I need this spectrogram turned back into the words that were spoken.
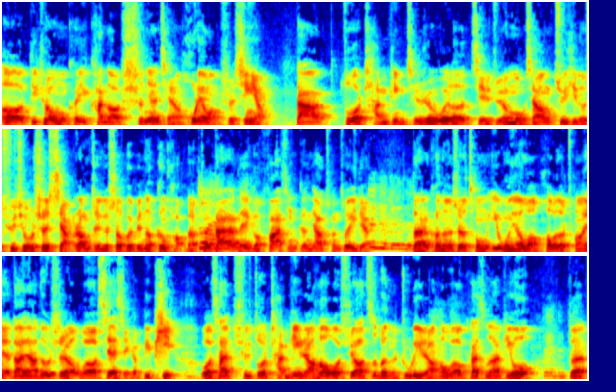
呃，的确我们可以看到，十年前互联网是信仰，大家做产品其实为了解决某项具体的需求，是想让这个社会变得更好的，就是大家那个发心更加纯粹一点。对对对对对。但可能是从一五年往后的创业，大家都是我先写个 BP，我才去做产品，然后我需要资本的助力，然后我要快速的 IPO。对对对，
